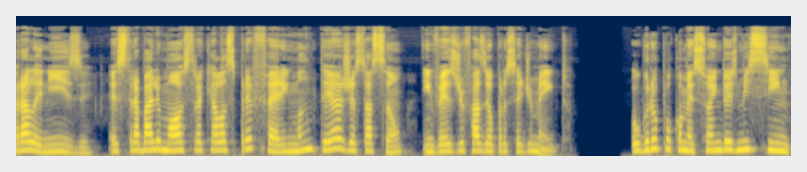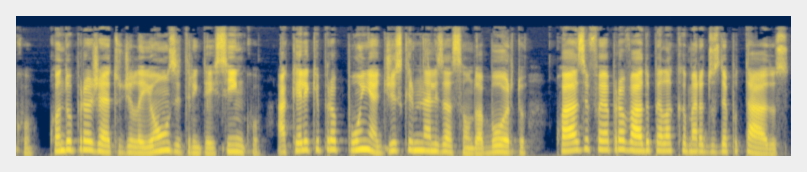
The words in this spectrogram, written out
Para Lenise, esse trabalho mostra que elas preferem manter a gestação em vez de fazer o procedimento. O grupo começou em 2005, quando o projeto de Lei 1135, aquele que propunha a descriminalização do aborto, quase foi aprovado pela Câmara dos Deputados,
